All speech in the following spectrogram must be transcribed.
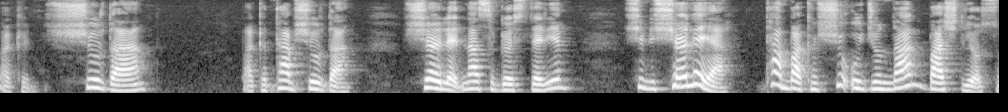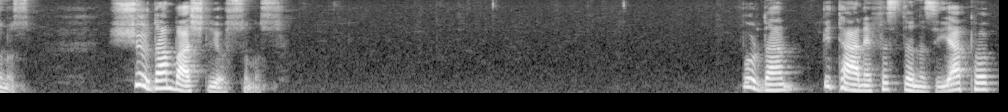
Bakın şuradan bakın tam şuradan şöyle nasıl göstereyim? Şimdi şöyle ya tam bakın şu ucundan başlıyorsunuz. Şuradan başlıyorsunuz. Buradan bir tane fıstığınızı yapıp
